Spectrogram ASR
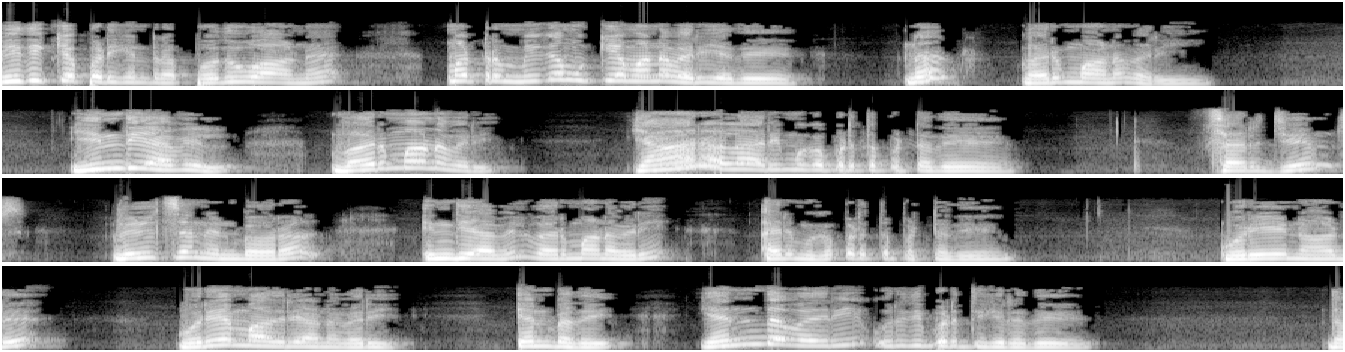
விதிக்கப்படுகின்ற பொதுவான மற்றும் மிக முக்கியமான வரி எதுனா வருமான வரி. இந்தியாவில் வருமான வரி யாரால் அறிமுகப்படுத்தப்பட்டது? சர் ஜேம்ஸ் வில்சன் என்பவரால் இந்தியாவில் வருமான வரி அறிமுகப்படுத்தப்பட்டது. ஒரே நாடு ஒரே மாதிரியான வரி என்பதை எந்த வரி உறுதிப்படுத்துகிறது? இந்த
